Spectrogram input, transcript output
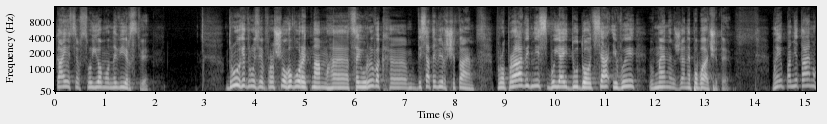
каються в своєму невірстві. Друге, друзі, про що говорить нам е, цей уривок, е, 10 вірш читаємо. Про праведність, бо я йду до Отця, і ви в мене вже не побачите. Ми пам'ятаємо,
